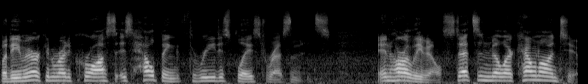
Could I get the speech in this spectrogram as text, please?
but the American Red Cross is helping three displaced residents. In Harleyville, Stetson Miller, count on two.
